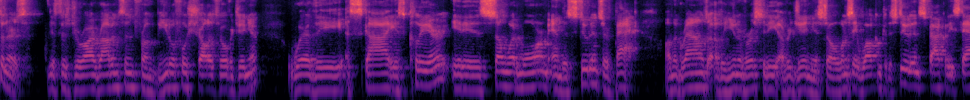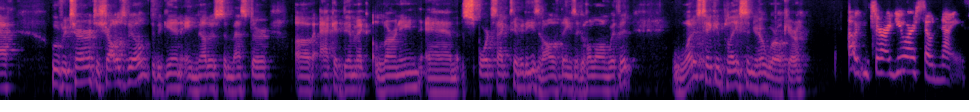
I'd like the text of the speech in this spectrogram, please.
listeners, this is Gerard Robinson from beautiful Charlottesville, Virginia, where the sky is clear, it is somewhat warm, and the students are back on the grounds of the University of Virginia. So I want to say welcome to the students, faculty, staff who've returned to Charlottesville to begin another semester of academic learning and sports activities and all the things that go along with it. What is taking place in your world, Cara? Oh, Gerard, you are so nice.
